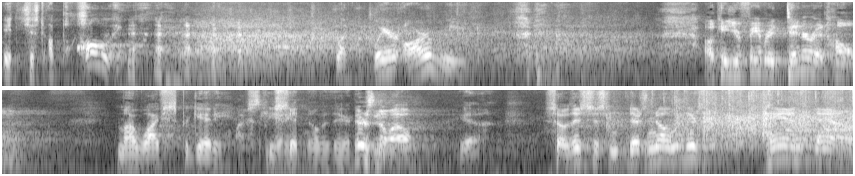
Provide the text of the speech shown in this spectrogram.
It's just appalling. like, where are we? Okay, your favorite dinner at home. My wife's spaghetti. Wife's She's sitting over there. There's Noel. Yeah. So this is there's no there's hands down.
